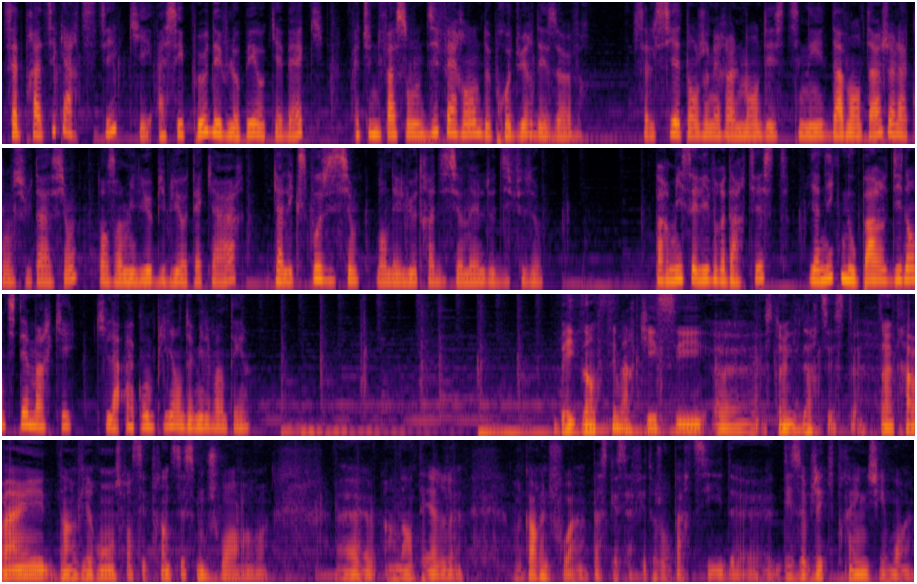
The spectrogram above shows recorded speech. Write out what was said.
Cette pratique artistique, qui est assez peu développée au Québec, est une façon différente de produire des œuvres celle-ci étant généralement destinée davantage à la consultation dans un milieu bibliothécaire qu'à l'exposition dans des lieux traditionnels de diffusion. Parmi ses livres d'artistes, Yannick nous parle d'Identité marquée qu'il a accompli en 2021. Identité marquée, euh, c'est un livre d'artiste. C'est un travail d'environ, je pense, c'est 36 mouchoirs euh, en dentelle encore une fois, parce que ça fait toujours partie de, des objets qui traînent chez moi.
